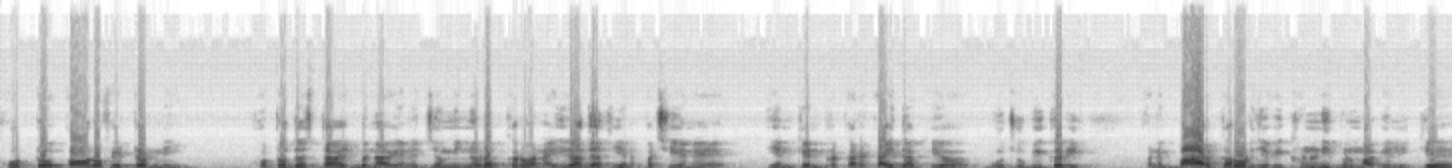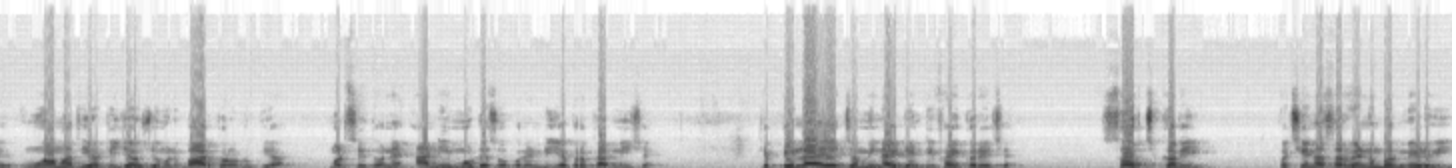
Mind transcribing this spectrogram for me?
ખોટો પાવર ઓફ એટર્ની ખોટો દસ્તાવેજ બનાવી અને જમીન હડપ કરવાના ઈરાદાથી અને પછી એને એન કેન પ્રકારે કાયદાકીય ગૂંચ ઊભી કરી અને બાર કરોડ જેવી ખંડણી પણ માગેલી કે હું આમાંથી હટી જાઉં છું, મને બાર કરોડ રૂપિયા મળશે. તો અને આની મોડસ ઓપરેન્ડી એ પ્રકારની છે કે પહેલાં એ જમીન આઈડેન્ટિફાઈ કરે છે સર્ચ કરી, પછી એના સર્વે નંબર મેળવી,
